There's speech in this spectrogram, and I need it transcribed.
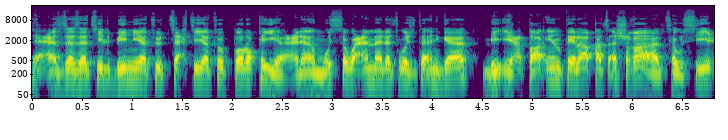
تعززت البنية التحتية الطرقية على مستوى عمالة وجد أنقاد بإعطاء انطلاقة أشغال توسيع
